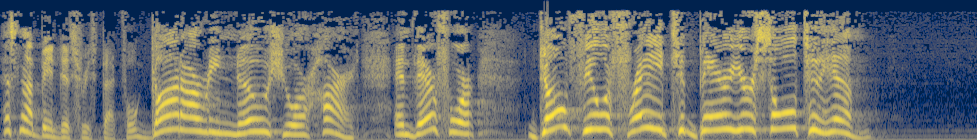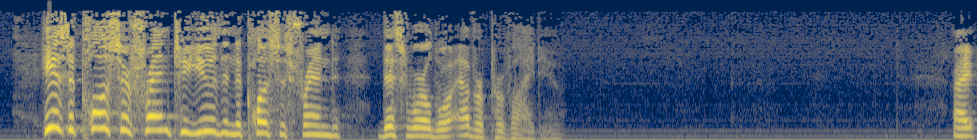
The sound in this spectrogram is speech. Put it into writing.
That's not being disrespectful. God already knows your heart and therefore don't feel afraid to bare your soul to Him. He is a closer friend to you than the closest friend this world will ever provide you. Right?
